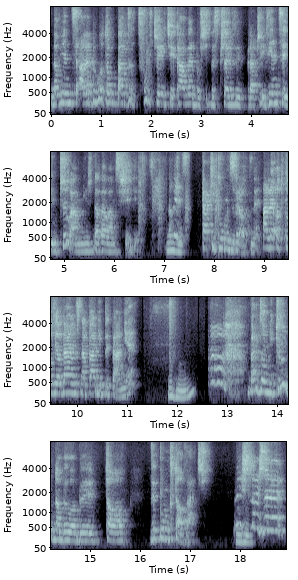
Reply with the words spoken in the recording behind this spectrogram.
No więc, ale było to bardzo twórcze i ciekawe, bo się bez przerwy raczej więcej uczyłam niż dawałam z siebie. No więc taki punkt zwrotny. Ale odpowiadając na Pani pytanie, mhm. Bardzo mi trudno byłoby to wypunktować. Myślę, mhm. że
